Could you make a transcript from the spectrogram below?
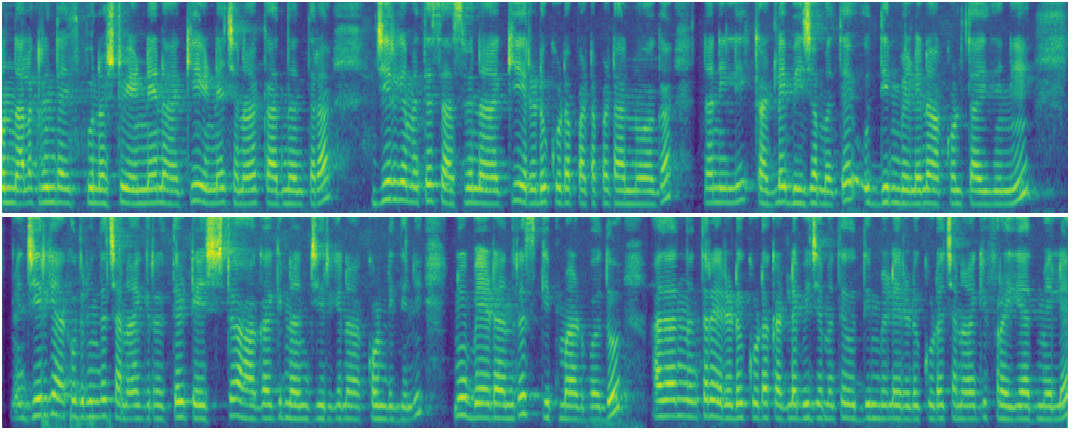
ಒಂದು ನಾಲ್ಕರಿಂದ ಐದು ಸ್ಪೂನ್ ಅಷ್ಟು ಎಣ್ಣೆನ ಹಾಕಿ, ಎಣ್ಣೆ ಚೆನ್ನಾಗಿ ಕಾದ ನಂತರ ಜೀರಿಗೆ ಮತ್ತು ಸಾಸಿವೆನ ಹಾಕಿ ಎರಡೂ ಕೂಡ ಪಟ ಪಟ ಅನ್ನುವಾಗ ನಾನಿಲ್ಲಿ ಕಡಲೆ ಬೀಜ ಮತ್ತು ಉದ್ದಿನ ಬೇಳೆನ ಹಾಕ್ಕೊಳ್ತಾ ಇದ್ದೀನಿ. ಜೀರಿಗೆ ಹಾಕೋದ್ರಿಂದ ಚೆನ್ನಾಗಿರುತ್ತೆ ಟೇಸ್ಟ್, ಹಾಗಾಗಿ ನಾನು ಜೀರಿಗೆನ ಹಾಕ್ಕೊಂಡಿದ್ದೀನಿ ನೀವು ಬೇಡ ಅಂದರೆ ಸ್ಕಿಪ್ ಮಾಡ್ಬೋದು. ಅದಾದ ನಂತರ ಎರಡೂ ಕೂಡ ಕಡಲೆ ಬೀಜ ಮತ್ತು ಉದ್ದಿನ ಬೇಳೆ ಎರಡೂ ಕೂಡ ಚೆನ್ನಾಗಿ ಫ್ರೈ ಆದಮೇಲೆ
